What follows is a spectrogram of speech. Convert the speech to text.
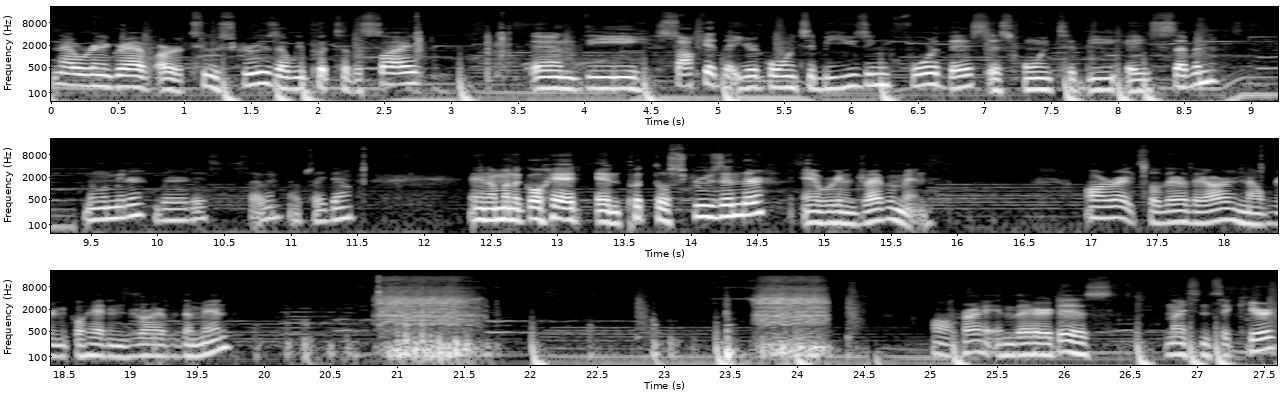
Now we're gonna grab our two screws that we put to the side. And the socket that you're going to be using for this is going to be a seven millimeter. There it is, seven, upside down. And I'm gonna go ahead and put those screws in there and we're gonna drive them in. All right, so there they are. Now we're gonna go ahead and drive them in. All right, and there it is, nice and secured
